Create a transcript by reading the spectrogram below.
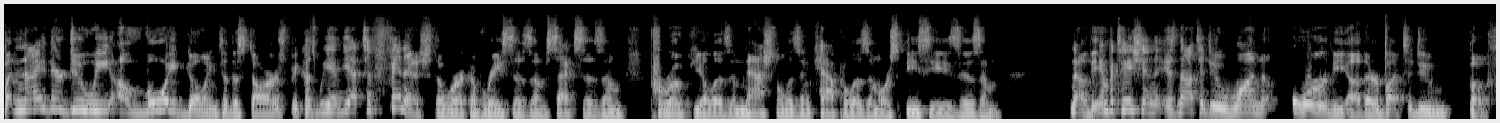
But neither do we avoid going to the stars because we have yet to finish the work of racism, sexism, parochialism, nationalism, capitalism, or speciesism. No, the invitation is not to do one or the other, but to do both.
